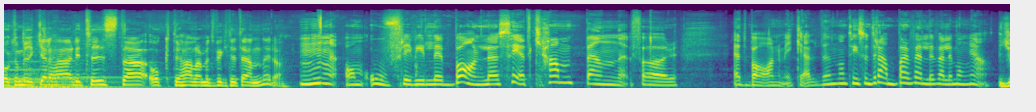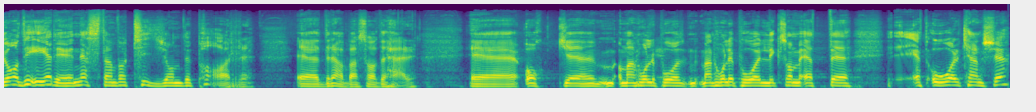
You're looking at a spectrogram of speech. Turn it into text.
Doktor Mikael är här, det är tisdag och det handlar om ett viktigt ämne idag. Mm, om ofrivillig barnlöshet, kampen för ett barn, Mikael. Det är någonting som drabbar väldigt, väldigt många. Ja, det är det. Nästan var tionde par eh, drabbas av det här. Eh, och eh, man håller på, man håller på liksom ett, eh, ett år kanske.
